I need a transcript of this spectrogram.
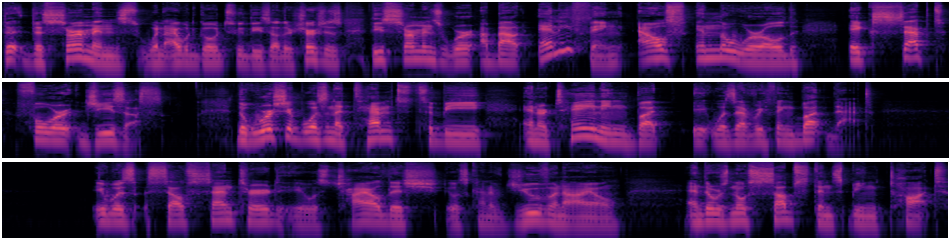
the the sermons when I would go to these other churches, these sermons were about anything else in the world except for Jesus. The worship was an attempt to be entertaining, but it was everything but that. It was self centered, it was childish, it was kind of juvenile, and there was no substance being taught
